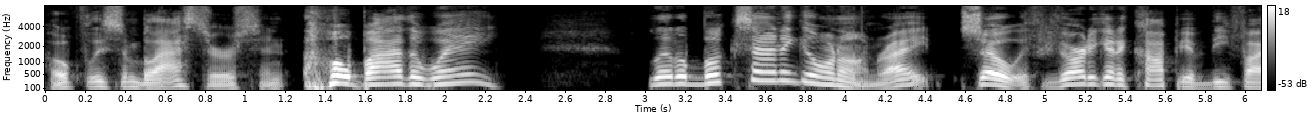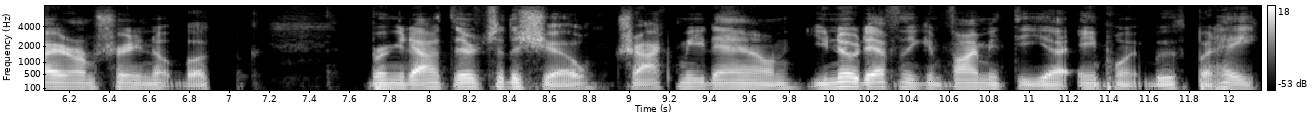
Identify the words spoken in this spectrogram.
hopefully some blasters. And oh, by the way, little book signing going on, right? So if you've already got a copy of the Firearms Training Notebook, bring it out there to the show, track me down. You know, definitely can find me at the uh, Aimpoint booth. But hey,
